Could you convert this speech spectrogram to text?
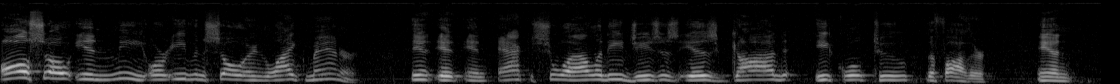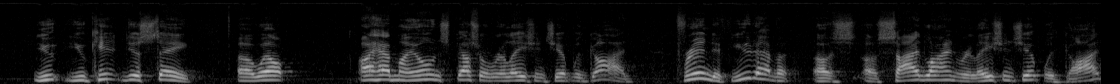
also in me, or even so in like manner. In, in, in actuality, Jesus is God equal to the Father. And you, you can't just say, uh, well, I have my own special relationship with God. Friend, if you have a, a, a sideline relationship with God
